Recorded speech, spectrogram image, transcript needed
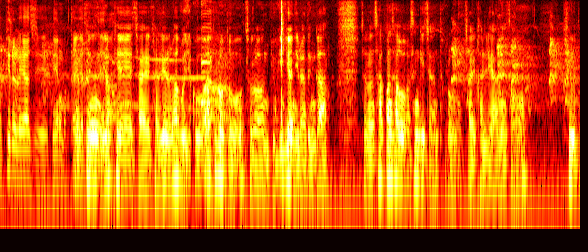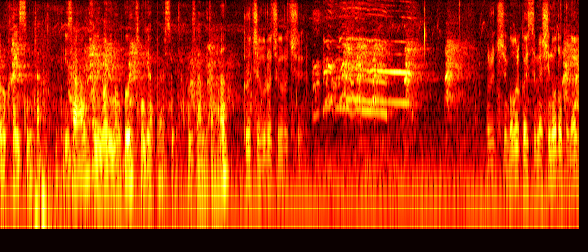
어필을 해야지. 그냥 막 여튼 달려들면 이렇게 잘 관리를 하고 있고 아. 앞으로도 저런 유기견이라든가 저런 사건 사고가 생기지 않도록 잘 관리하면서 키우도록 하겠습니다. 이상 어리버리 농부 청기 아빠였습니다. 감사합니다. 그렇지 그렇지 그렇지. 그렇지 먹을 거 있으면 신호도 보내고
